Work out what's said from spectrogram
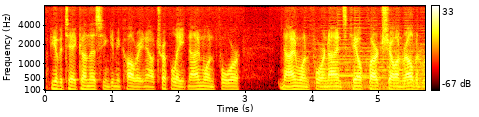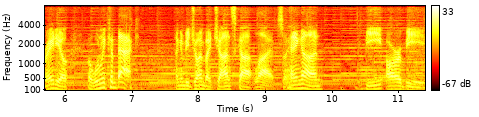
If you have a take on this, you can give me a call right now, 888 914 9149. It's Cale Clark Show on Relevant Radio. But when we come back, I'm going to be joined by John Scott live. So hang on. BRB,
